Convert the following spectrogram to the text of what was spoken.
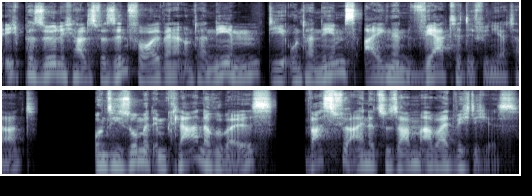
Ich persönlich halte es für sinnvoll, wenn ein Unternehmen die unternehmenseigenen Werte definiert hat und sich somit im Klaren darüber ist, was für eine Zusammenarbeit wichtig ist.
